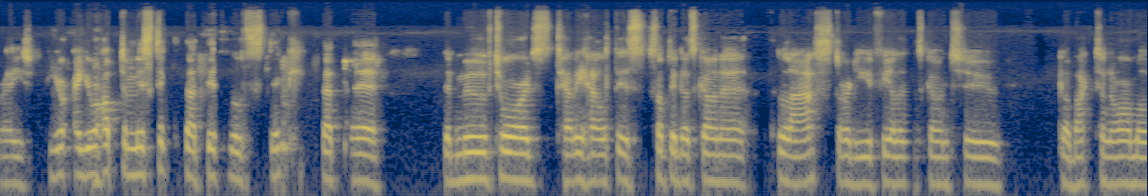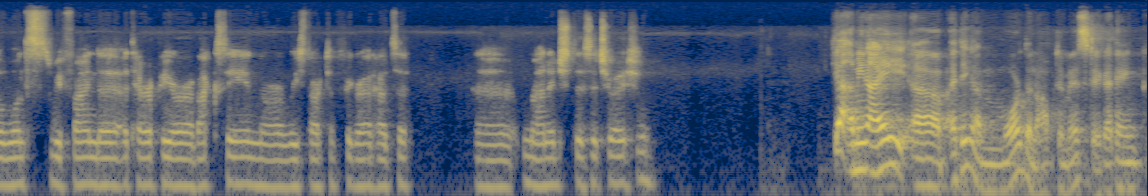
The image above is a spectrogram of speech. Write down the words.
Right. You're are you optimistic that this will stick? That the the move towards telehealth is something that's going to last, or do you feel it's going to go back to normal once we find a, a therapy or a vaccine, or we start to figure out how to uh, manage the situation? Yeah, I mean, I uh, I think I'm more than optimistic. I think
